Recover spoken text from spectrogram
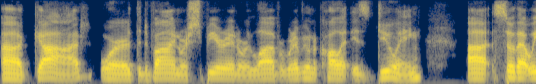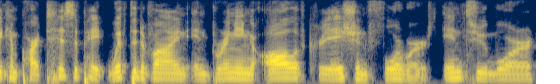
uh, God or the divine or spirit or love or whatever you want to call it is doing. Uh, so that we can participate with the divine in bringing all of creation forward into more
